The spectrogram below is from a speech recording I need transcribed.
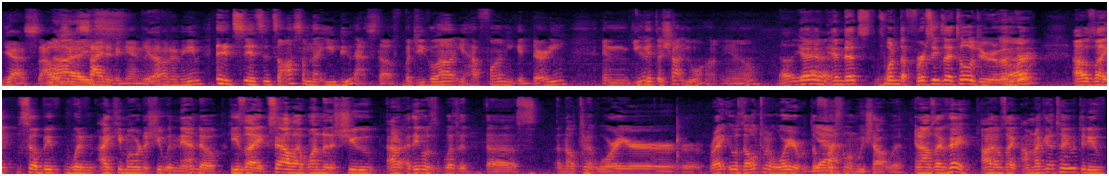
yes, I was Nice. excited again. You Yeah. know what I mean? It's it's it's awesome that you do that stuff. But you go out, you have fun, you get dirty, and you Yeah. get the shot you want. You know? Oh Yeah, and, and that's one of the first things I told you. Remember? I was like, so be, when I came over to shoot with Nando, he's like, Sal, I wanted to shoot. I, I think it was was it uh, an Ultimate Warrior or right? It was the Ultimate Warrior, the Yeah. first one we shot with. And I was like, okay, I was like, I'm not gonna tell you what to do,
